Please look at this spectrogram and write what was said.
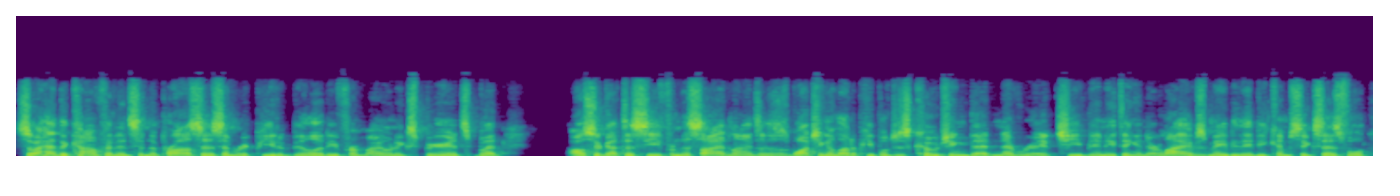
so I had the confidence in the process and repeatability from my own experience, but I also got to see from the sidelines. I was watching a lot of people just coaching that never achieved anything in their lives. Maybe they become successful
